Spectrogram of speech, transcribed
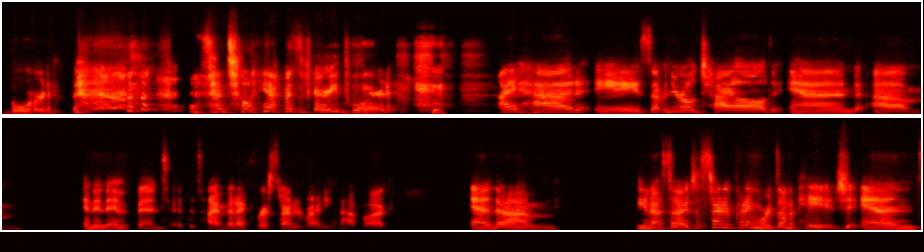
bored. Essentially, I was very bored. I had a seven year old child and, um, and an infant at the time that I first started writing that book. And um, you know, so I just started putting words on a page. And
